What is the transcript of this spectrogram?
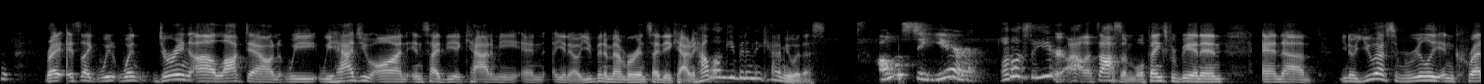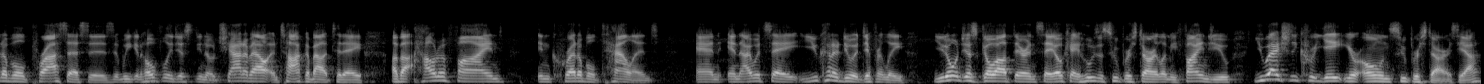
right it's like we went during uh, lockdown we we had you on inside the academy and you know you've been a member inside the academy how long have you been in the academy with us almost a year almost a year wow that's awesome well thanks for being in and um, you know you have some really incredible processes that we can hopefully just you know chat about and talk about today about how to find incredible talent and and i would say you kind of do it differently you don't just go out there and say okay who's a superstar let me find you you actually create your own superstars yeah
